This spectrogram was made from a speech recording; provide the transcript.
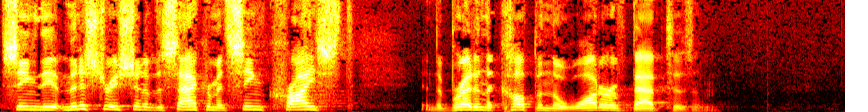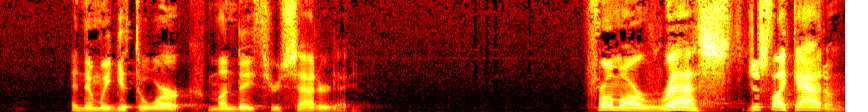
seeing the administration of the sacrament, seeing Christ in the bread and the cup and the water of baptism. And then we get to work Monday through Saturday. From our rest, just like Adam,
